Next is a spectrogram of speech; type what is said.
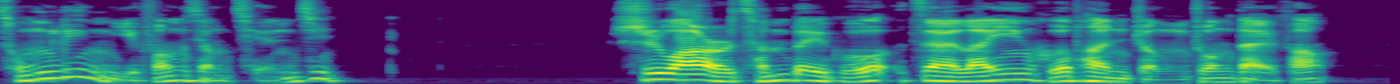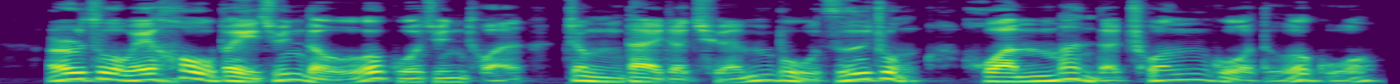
从另一方向前进。施瓦尔岑贝格在莱茵河畔整装待发，而作为后备军的俄国军团正带着全部辎重缓慢地穿过德国。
